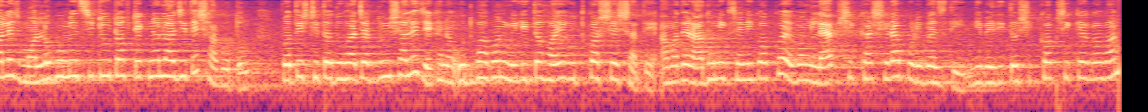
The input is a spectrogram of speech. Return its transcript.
college Mallabhumi institute of টেকনোলজিতে স্বাগতম। প্রতিষ্ঠিত দু হাজার দুই সালে যেখানে উদ্ভাবন মিলিত হয় উৎকর্ষের সাথে। আমাদের আধুনিক শ্রেণীকক্ষ এবং ল্যাব শিক্ষার সেরা পরিবেশ দিই। নিবেদিত শিক্ষক শিক্ষকগণ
